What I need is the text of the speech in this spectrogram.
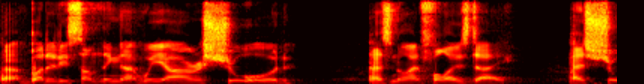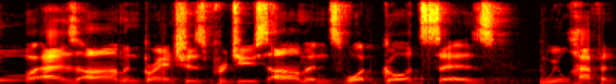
uh, but it is something that we are assured as night follows day. As sure as almond branches produce almonds, what God says will happen.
